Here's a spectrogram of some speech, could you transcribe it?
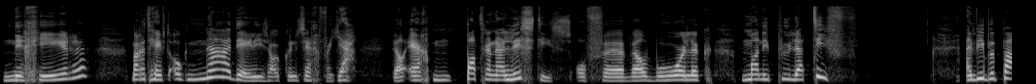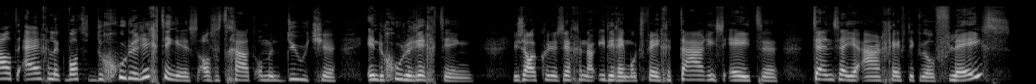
negeren. Maar het heeft ook nadelen. Je zou kunnen zeggen van ja, wel erg paternalistisch of wel behoorlijk manipulatief. En wie bepaalt eigenlijk wat de goede richting is als het gaat om een duwtje in de goede richting? Je zou kunnen zeggen, nou iedereen moet vegetarisch eten, tenzij je aangeeft ik wil vlees.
